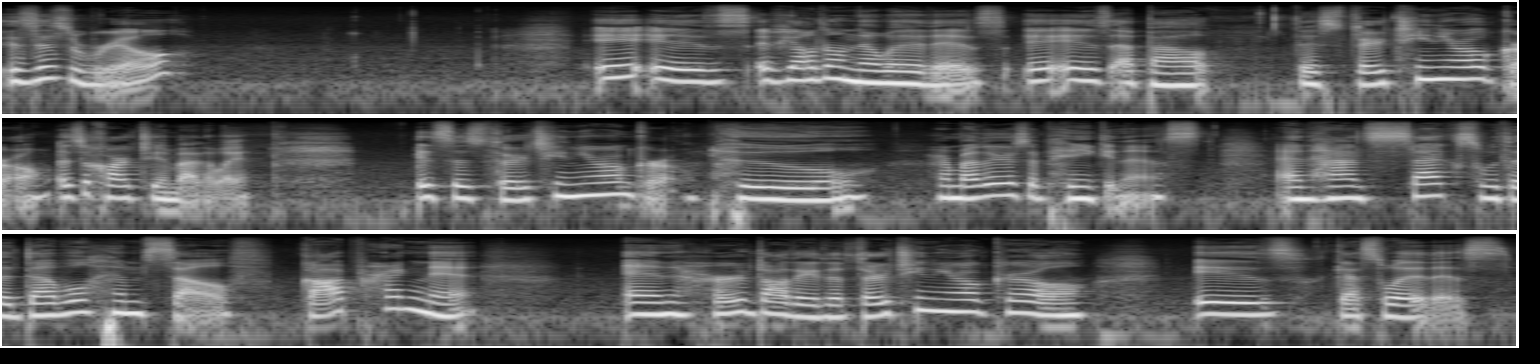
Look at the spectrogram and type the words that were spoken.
Is this real? It is, if y'all don't know what it is, it is about this 13 year old girl. It's a cartoon, by the way. It's this 13 year old girl who, her mother is a paganist and had sex with the devil himself, got pregnant, and her daughter, the 13 year old girl, is guess what it is?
